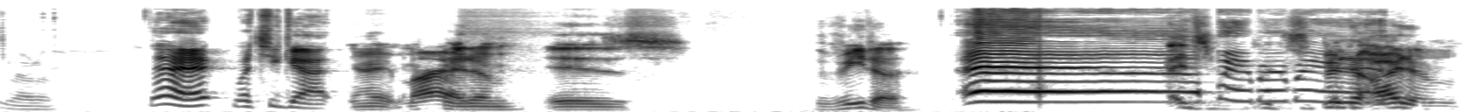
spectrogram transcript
I don't know. All right, what you got? All right, my item is the Vita. Eh, It's, it's been an item,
